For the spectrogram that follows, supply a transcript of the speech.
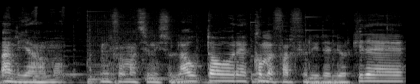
abbiamo informazioni sull'autore, come far fiorire le orchidee,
